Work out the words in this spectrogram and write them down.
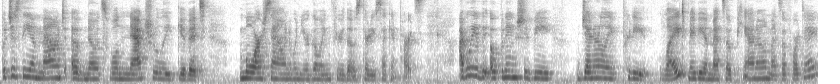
but just the amount of notes will naturally give it more sound when you're going through those 30 second parts. I believe the opening should be generally pretty light, maybe a mezzo piano, mezzo forte.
